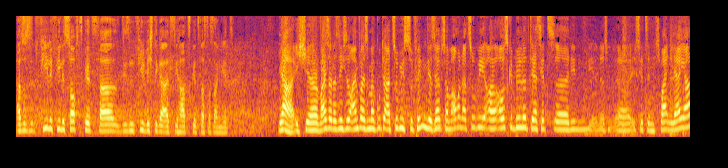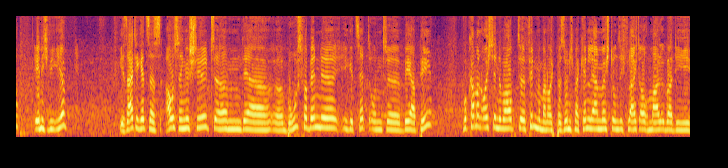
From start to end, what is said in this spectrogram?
Also viele, viele Soft Skills da, die sind viel wichtiger als die Hard Skills, was das angeht. Ja, ich äh, weiß ja, dass es nicht so einfach ist, immer gute Azubis zu finden. Wir selbst haben auch einen Azubi äh, ausgebildet, der ist jetzt, äh, die, das, äh, ist jetzt im zweiten Lehrjahr, ähnlich wie ihr. Ihr seid ja jetzt das Aushängeschild ähm, der äh, Berufsverbände IGZ und äh, BAP. Wo kann man euch denn überhaupt äh, finden, wenn man euch persönlich mal kennenlernen möchte und sich vielleicht auch mal über die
